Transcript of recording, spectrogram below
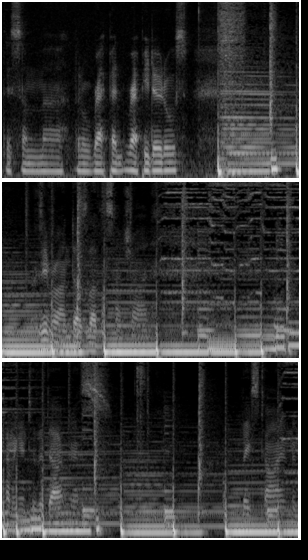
There's some uh, little rapid, rappy doodles. Because everyone does love the sunshine. Coming into the darkness, less time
